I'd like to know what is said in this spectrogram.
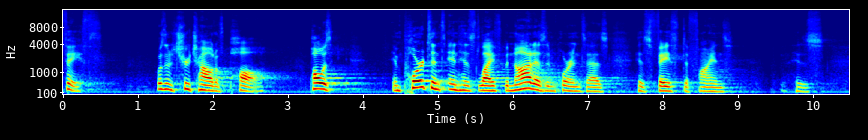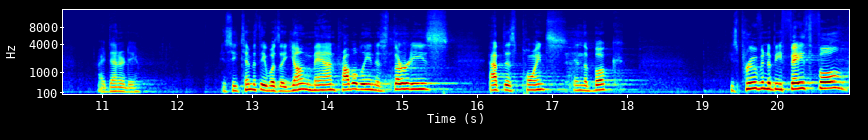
faith. He wasn't a true child of Paul. Paul was important in his life, but not as important as his faith defined his identity. You see, Timothy was a young man, probably in his 30s at this point in the book. He's proven to be faithful.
